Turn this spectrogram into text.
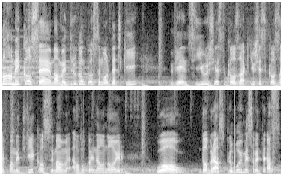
mamy kosę! Mamy drugą kosę mordeczki. Więc już jest kozak, już jest kozak. Mamy dwie kosy, mamy AWP Neonoir. Wow, dobra, spróbujmy sobie teraz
